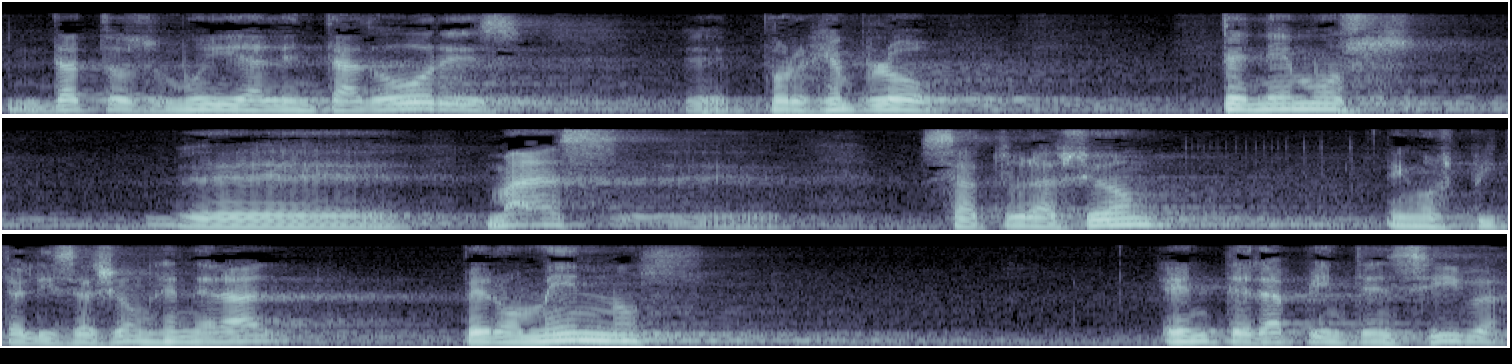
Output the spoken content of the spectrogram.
datos muy alentadores, eh, por ejemplo, tenemos eh, más saturación en hospitalización general, pero menos en terapia intensiva.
